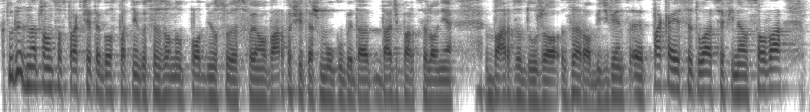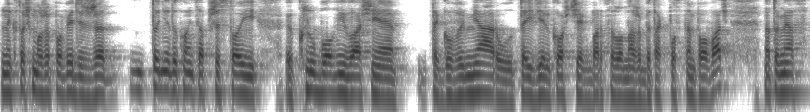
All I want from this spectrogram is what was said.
który znacząco w trakcie tego ostatniego sezonu sezonu podniósł swoją wartość i też mógłby da, dać Barcelonie bardzo dużo zarobić. Więc e, taka jest sytuacja finansowa. Ktoś może powiedzieć, że to nie do końca przystoi klubowi właśnie tego wymiaru, tej wielkości jak Barcelona, żeby tak postępować. Natomiast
